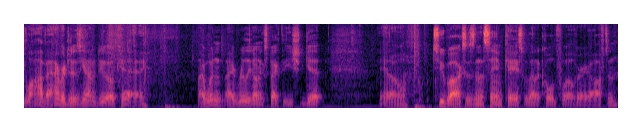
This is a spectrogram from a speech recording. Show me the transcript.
law of averages, you ought to do okay. I wouldn't, I really don't expect that you should get, you know, two boxes in the same case without a cold foil very often.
